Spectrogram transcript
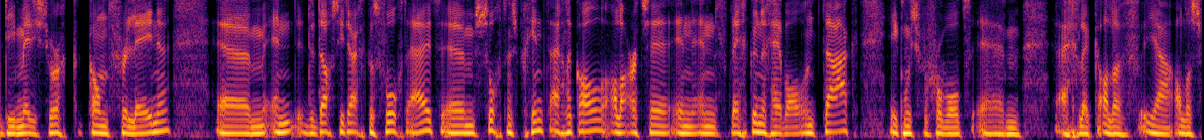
die medische zorg kan verlenen. en de dag ziet er eigenlijk als volgt uit. S ochtends begint eigenlijk al. Alle artsen en, en verpleegkundigen hebben al een taak. Ik moest bijvoorbeeld eigenlijk alle, ja, alles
